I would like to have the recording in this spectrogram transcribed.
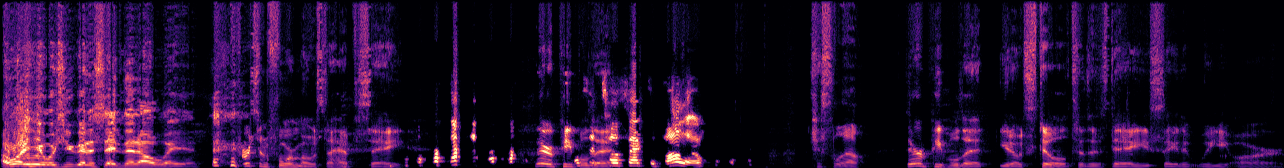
I want to hear what you're gonna say, then I'll weigh in. first and foremost, I have to say, there are people That's a that tough act to follow. just well, there are people that you know still to this day say that we are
